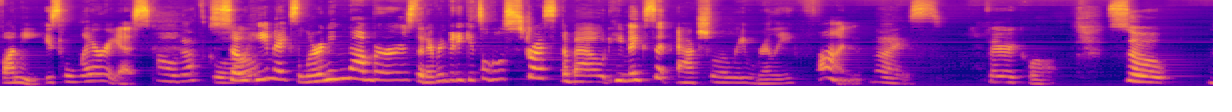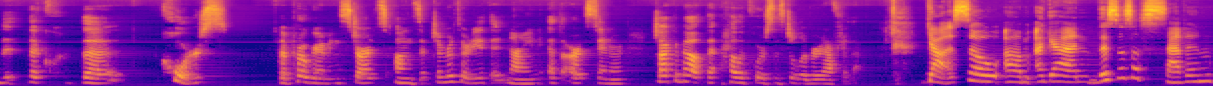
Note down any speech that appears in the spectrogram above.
funny, he's hilarious. Oh, that's cool. So he makes learning numbers that everybody gets a little stressed about. He makes it actually really fun. nice. Very cool. So the, the the course, the programming starts on September 30th at 9 at the Art Center. Talk about the, how the course is delivered after that. Yeah, so um, again, this is a seven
